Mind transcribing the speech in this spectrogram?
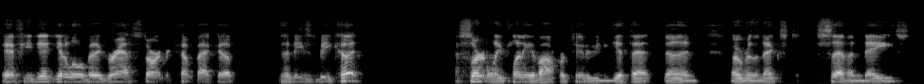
if you did get a little bit of grass starting to come back up that needs to be cut, certainly plenty of opportunity to get that done over the next seven days.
